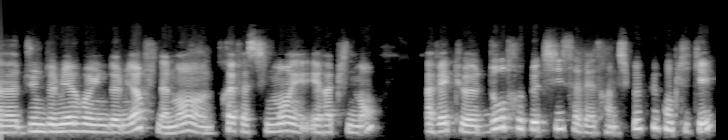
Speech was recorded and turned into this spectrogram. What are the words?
euh, d'une demi-heure à une demi-heure, finalement, très facilement et, rapidement. Avec d'autres petits, ça va être un petit peu plus compliqué.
